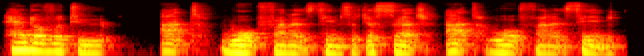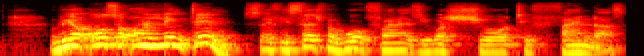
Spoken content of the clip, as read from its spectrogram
Head over to at Woke Finance Team. So just search at Woke Finance Team. We are also on LinkedIn. So if you search for Woke Finance, you are sure to find us.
